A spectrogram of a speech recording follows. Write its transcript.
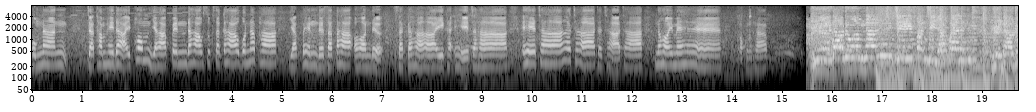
ผมนั้น จะทำให้ได้ผมอยากเป็นดาวสุขสกาวบนหนภาอยากเป็นเดอะสตาร์ออนเดอะสกายค่ะเอชาเอชาชาชาชาชาน้อยแม่ ขอบคุณครับ เพื่อดาวดวงนั้นที่ฝันที่อยากเป็น เพื่อดาวด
